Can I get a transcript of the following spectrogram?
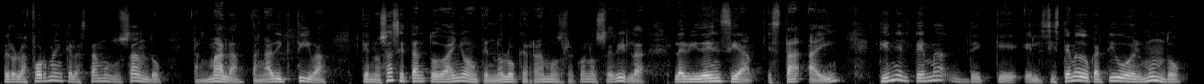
pero la forma en que la estamos usando, tan mala, tan adictiva, que nos hace tanto daño, aunque no lo querramos reconocer, y la, la evidencia está ahí, tiene el tema de que el sistema educativo del mundo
